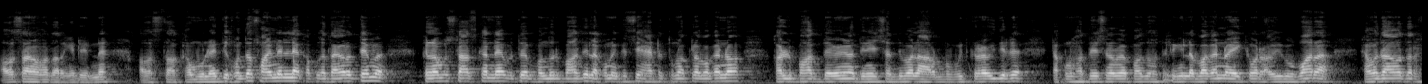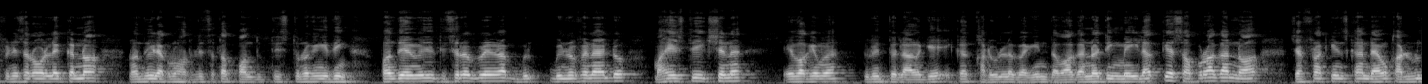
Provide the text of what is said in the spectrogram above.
අවසාන මහ තරගයට එන්න අවස්ථාවක් හම්බුනේ නැති හොඳ ෆයිනල් එකක් අපි කතා කරොත් එහෙම කොළඹ ස්ටාර්ස් කණ්ඩායම තුන් පන්දුර පහදී ලකුණු 163ක් ලබා ගන්නවා. කල්ලු පහක් දෙවෙනා දිනේෂ් චන්දිමාල ආරම්භ පුත් කරන විදිහට ලකුණු 49 පන්දු 40කින් ලබා ගන්නවා. ඒකම රවි බබාරා හැමදාම තර ෆිනිෂර් රෝල් එක කරනවා. නන්දවි ලකුණු 47ක් පන්දු 33කින් ඉතින් පන්දු එමෙදී තිසර පෙරේරා බිනෝ ෆර්නෑන්ඩෝ මහේෂ් තීක්ෂණ ඒ වගේම දුනිත් වෙලාලගේ එක කඩුල්ල බැගින් දවා ගන්නවා. ඉතින් මේ ඉලක්කය සපුරා ගන්නවා ජෙෆ්නා කින්ස් කණ්ඩායම කඩලු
